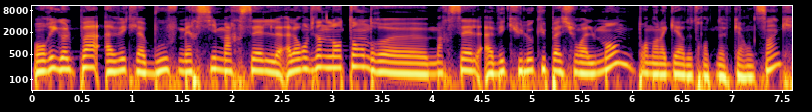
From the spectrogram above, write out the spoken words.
On rigole pas avec la bouffe. Merci Marcel. Alors on vient de l'entendre, euh, Marcel a vécu l'occupation allemande pendant la guerre de 39-45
